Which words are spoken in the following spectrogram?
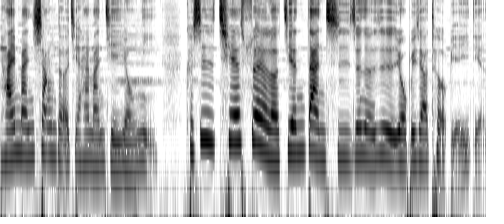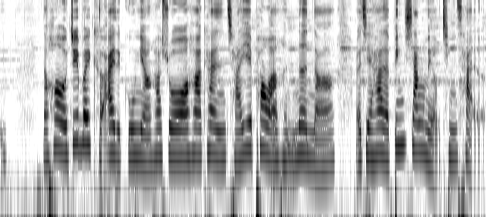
还蛮香的，而且还蛮解油腻。可是切碎了煎蛋吃，真的是又比较特别一点。然后这位可爱的姑娘，她说她看茶叶泡完很嫩啊，而且她的冰箱没有青菜了。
